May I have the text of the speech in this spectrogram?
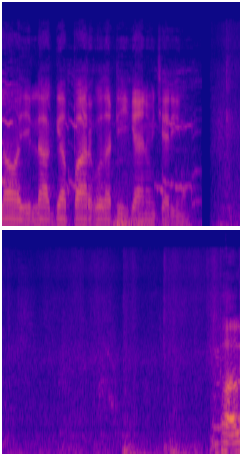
ਲਓ ਜੀ ਲੱਗ ਗਿਆ ਪਾਰਗੋ ਦਾ ਟੀਕਾ ਇਹਨੂੰ ਵਿਚਾਰੀ ਨੂੰ। ਫਲ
